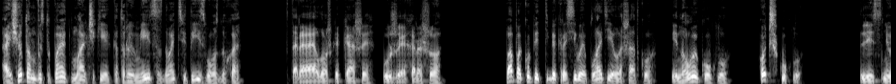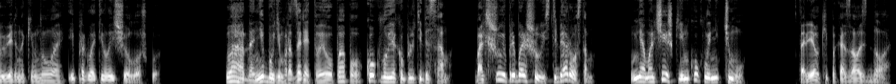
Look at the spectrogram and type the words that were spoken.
«А еще там выступают мальчики, которые умеют создавать цветы из воздуха. Вторая ложка каши уже хорошо. Папа купит тебе красивое платье и лошадку, и новую куклу. Хочешь куклу?» Лис неуверенно кивнула и проглотила еще ложку. «Ладно, не будем разорять твоего папу, куклу я куплю тебе сам. Большую-пребольшую, с тебя ростом. У меня мальчишки, им куклы ни к чему». В тарелке показалось дно.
